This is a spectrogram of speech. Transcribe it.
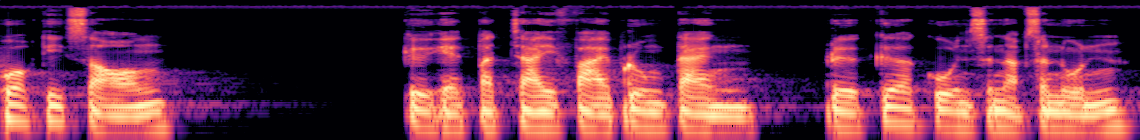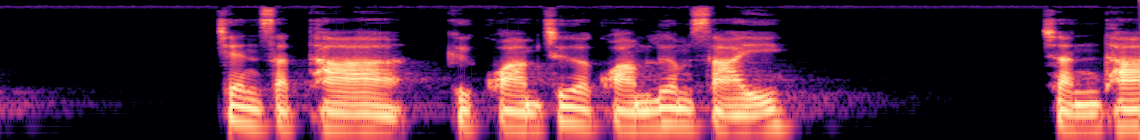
พวกที่สองคือเหตุปัจจัยฝ่ายปรุงแต่ง หรือเกื้อกูลสนับสนุน เช่นศรัทธาคือความเชื่อความเลื่อมใส ฉันทะ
